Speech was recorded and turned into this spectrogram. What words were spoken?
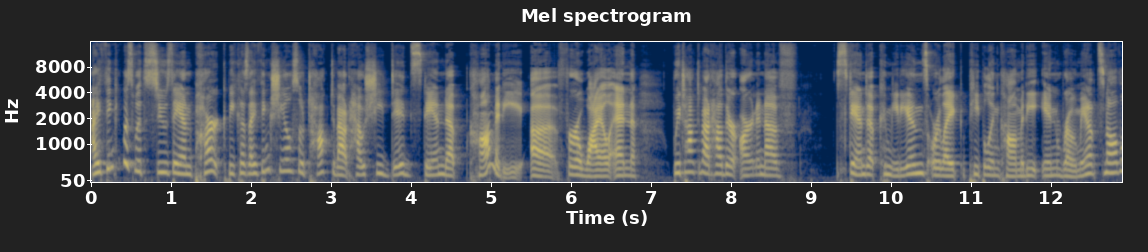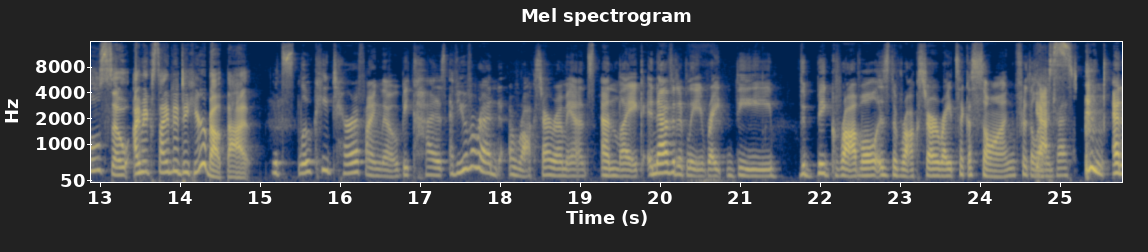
I think it was with Suzanne Park because I think she also talked about how she did stand up comedy uh, for a while. And we talked about how there aren't enough stand up comedians or like people in comedy in romance novels. So I'm excited to hear about that. It's low key terrifying though, because have you ever read a rock star romance and like inevitably, right? The the big grovel is the rock star writes like a song for the love interest, and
